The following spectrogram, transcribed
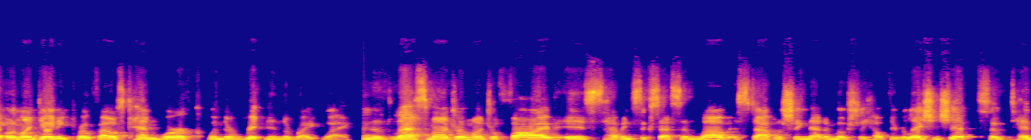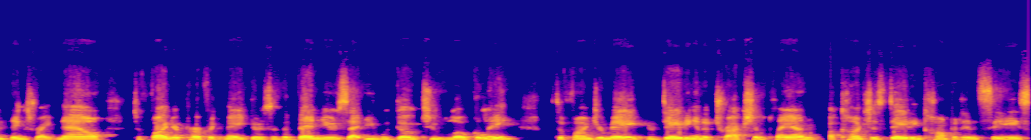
Online dating profiles can work when they're written in the right way. And the last module, module five, is having success in love, establishing that emotionally healthy relationship. So 10 things right now to find your perfect mate. Those are the venues that you would go to locally to find your mate, your dating and attraction plan, conscious dating competencies,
